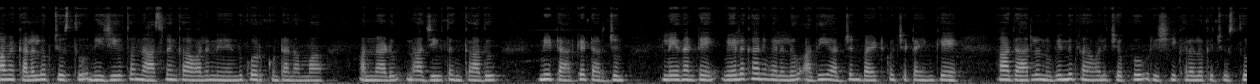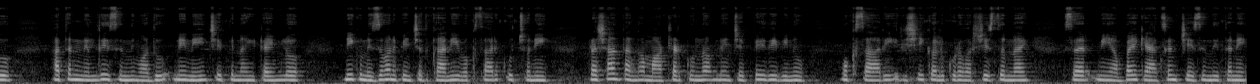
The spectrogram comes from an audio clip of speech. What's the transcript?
ఆమె కళ్ళలోకి చూస్తూ నీ జీవితం నాశనం కావాలని నేను ఎందుకు కోరుకుంటానమ్మా? అన్నాడు. నా జీవితం కాదు. నీ టార్గెట్ అర్జున్. లేదంటే వేలకాని వేళలో అది అర్జున్ బయటకు వచ్చే టైంకే ఆ దారిలో నువ్వెందుకు రావాలి చెప్పు. రిషి కళలోకి చూస్తూ అతను నిలదీసింది మధు. నేనేం చెప్పినా ఈ టైంలో నీకు నిజం అనిపించదు కానీ ఒకసారి కూర్చొని ప్రశాంతంగా మాట్లాడుకుందాం. నేను చెప్పేది విను. ఒకసారి రిషికలు కూడా వర్షిస్తున్నాయి. సార్ మీ అబ్బాయికి యాక్సిడెంట్ చేసింది ఇతని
